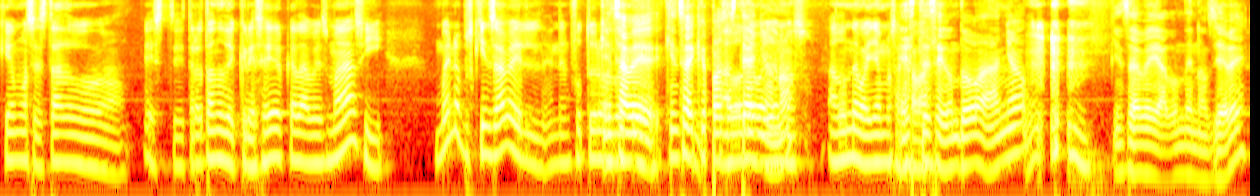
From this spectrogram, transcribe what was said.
que hemos estado este, tratando de crecer cada vez más y bueno, pues quién sabe en el futuro. ¿Quién sabe, quién sabe qué pasa este año, ¿no? A dónde vayamos a Este segundo año, quién sabe a dónde nos lleve.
